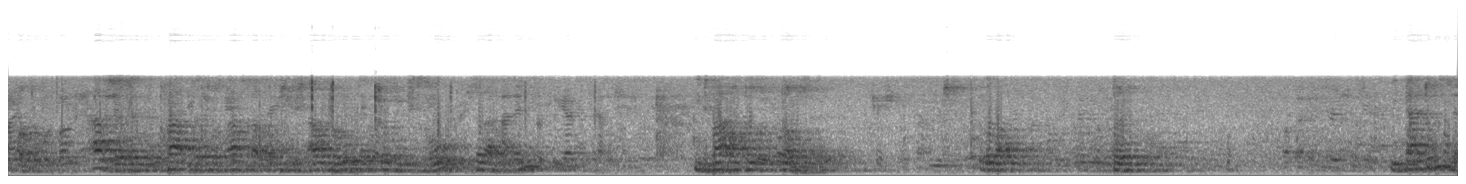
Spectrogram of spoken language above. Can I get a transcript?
A że ten rzeczoznawca to musi być autorytet, który współ, przerażony i dba o to dobrze. Chyba to i tak tu widzę,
